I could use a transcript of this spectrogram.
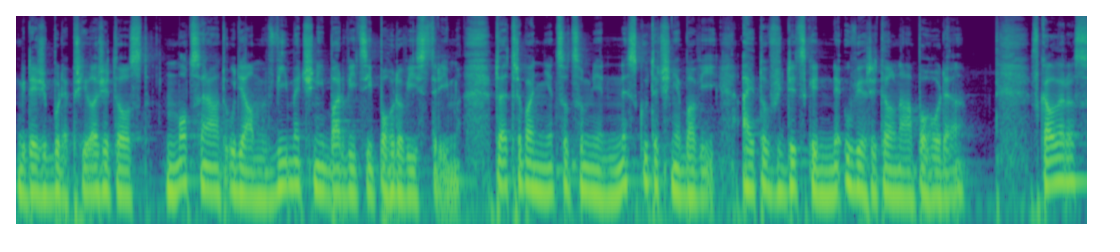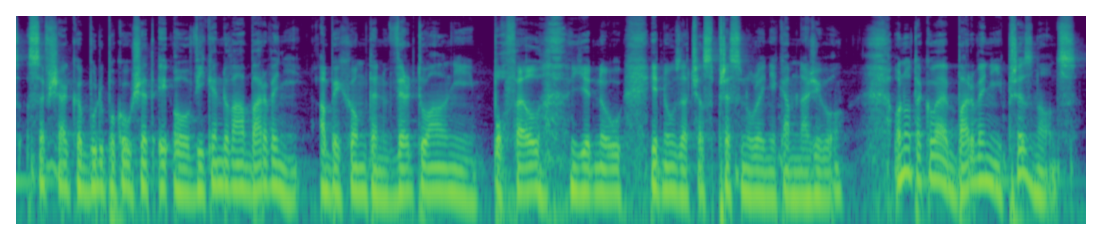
když bude příležitost, moc rád udělám výjimečný barvící pohodový stream. To je třeba něco, co mě neskutečně baví a je to vždycky neuvěřitelná pohoda. V Colors se však budu pokoušet i o víkendová barvení, abychom ten virtuální pofel jednou, jednou za čas přesunuli někam naživo. Ono takové barvení přes noc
